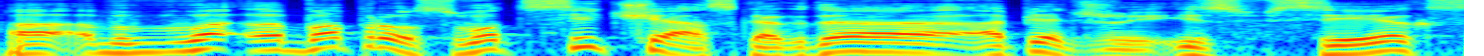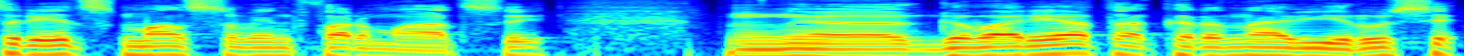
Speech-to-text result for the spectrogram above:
А, вопрос. Вот сейчас, когда, опять же, из всех средств массовой информации э, говорят о коронавирусе,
